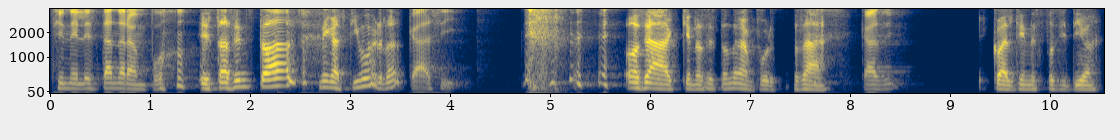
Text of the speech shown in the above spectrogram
sin el Standard Poor's. Estás en todas negativo, ¿verdad? Casi. o sea, que no es Standard Poor's. O sea. Casi. ¿Cuál tienes positiva?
